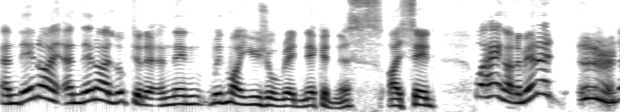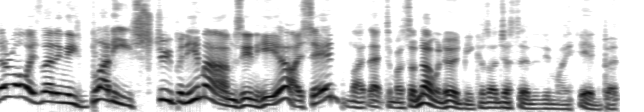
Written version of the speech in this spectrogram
And then I and then I looked at it, and then with my usual redneckedness, I said, "Well, hang on a minute. They're always letting these bloody stupid imams in here." I said like that to myself. No one heard me because I just said it in my head, but.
